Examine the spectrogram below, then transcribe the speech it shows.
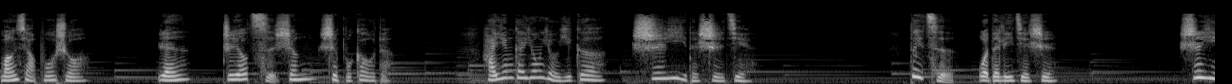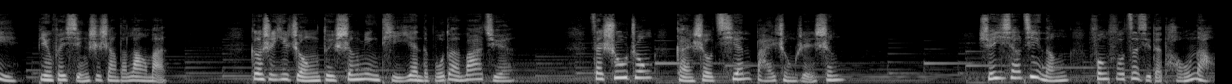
王小波说：“人只有此生是不够的，还应该拥有一个诗意的世界。”对此，我的理解是：诗意并非形式上的浪漫，更是一种对生命体验的不断挖掘，在书中感受千百种人生。学一项技能，丰富自己的头脑；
